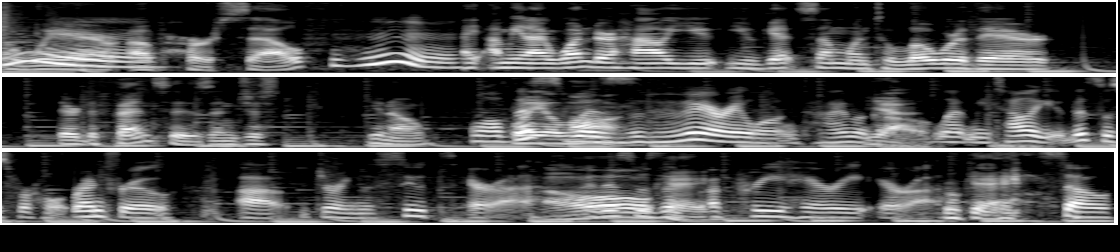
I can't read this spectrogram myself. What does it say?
aware Mm. of herself. Mm-hmm. I, I mean, I wonder how you, you get someone to lower their their defenses and just you know, Well, this was a very long time ago. Yeah. Let me tell you, this was for Holt Renfrew uh, during the Suits era. Oh, this was okay. a, a pre-Harry era. Okay. So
